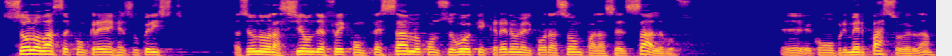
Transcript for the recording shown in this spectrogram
Solo basta con creer en Jesucristo, hacer una oración de fe, confesarlo con su boca y creer en el corazón para ser salvos. Eh, como primer paso, ¿verdad?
